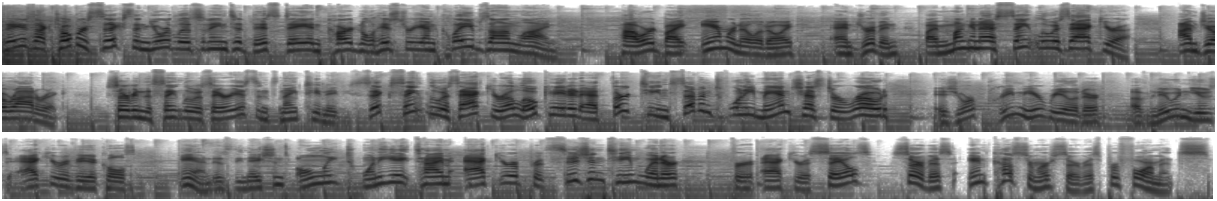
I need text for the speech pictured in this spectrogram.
Today is October 6th, and you're listening to This Day in Cardinal History on Claves Online, powered by Ameren, Illinois, and driven by Mungenast St. Louis Acura. I'm Joe Roderick. Serving the St. Louis area since 1986, St. Louis Acura, located at 13720 Manchester Road, is your premier realtor of new and used Acura vehicles and is the nation's only 28 time Acura Precision Team winner for Acura sales, service, and customer service performance.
